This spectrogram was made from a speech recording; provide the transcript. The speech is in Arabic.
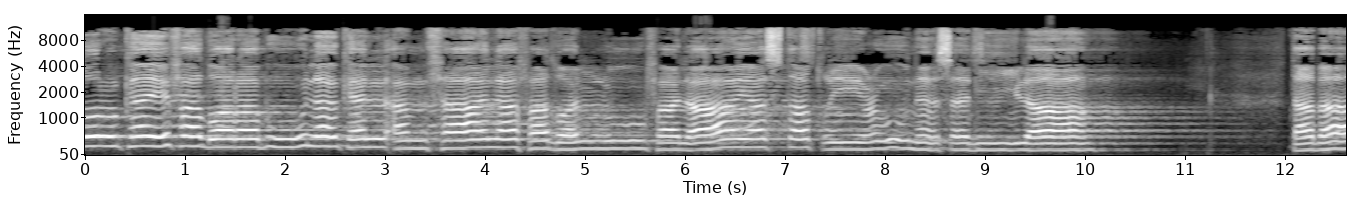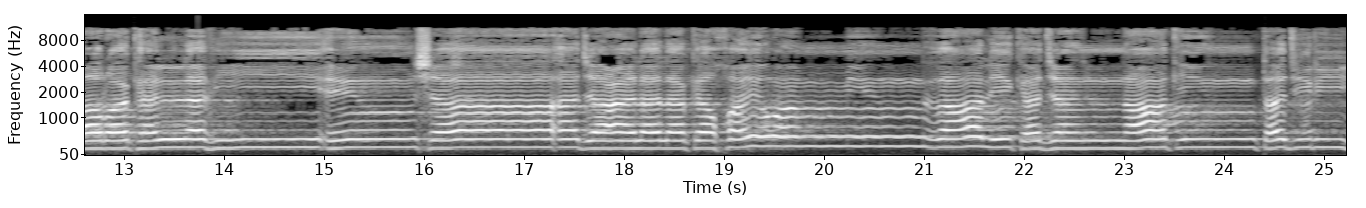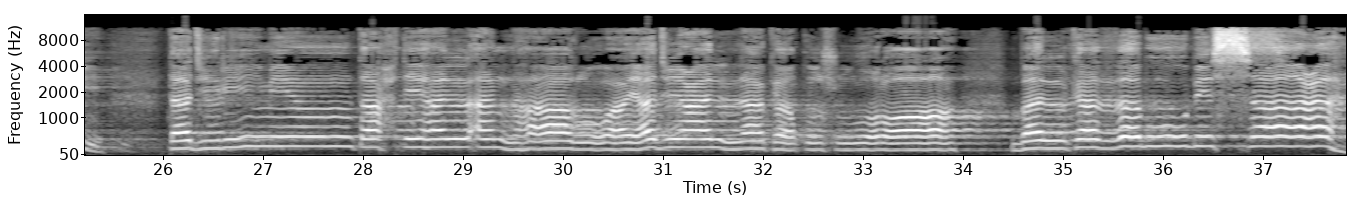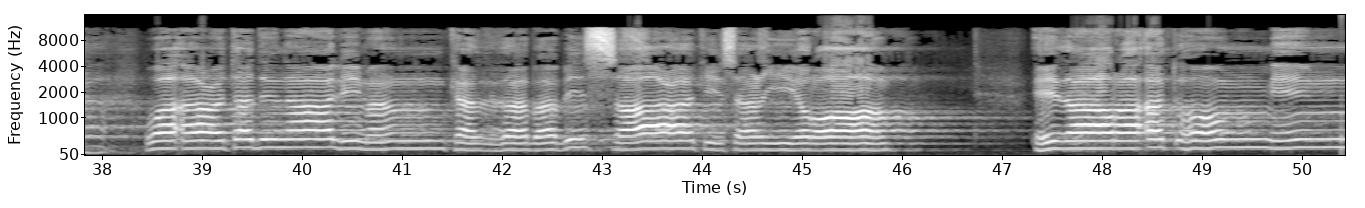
انظر كيف ضربوا لك الأمثال فضلوا فلا يستطيعون سبيلا. تبارك الذي إن شاء جعل لك خيرا من ذلك جنات تجري تجري من تحتها الأنهار ويجعل لك قصورا بل كذبوا بالساعة وأعتدنا لمن كذب بالساعة سعيرا. إذا رأتهم من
